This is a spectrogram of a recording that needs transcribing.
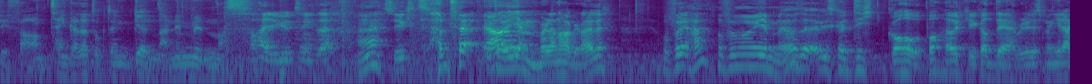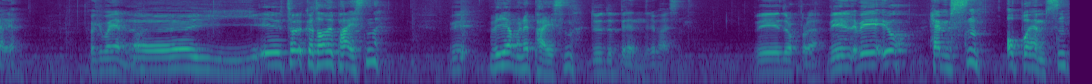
Fy faen, tenk at jeg tok den gønneren i munnen, Altså. Herregud, tenk det. Hæ? Sykt. det, Vi tar og gjemmer den hagla, eller? Hvorfor, hæ? Hvorfor må vi gjemme Ja, det, vi skal jo drikke og holde på. Jeg orker ikke at det blir liksom en greie. Kan ikke bare gjemme det. Uh, ta- kan ta den i peisen. Vi, Vi gjemmer den i peisen. du, det brenner i peisen. Vi dropper det. Vi, vi, jo, hemsen! Oppå hemsen.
